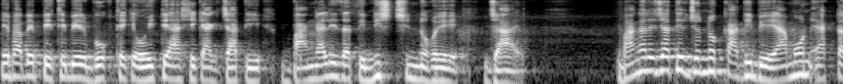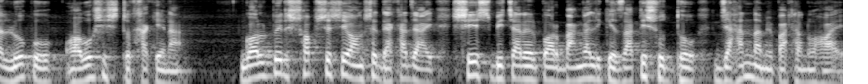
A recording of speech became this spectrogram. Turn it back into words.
এভাবে পৃথিবীর বুক থেকে ঐতিহাসিক এক জাতি, বাঙালি জাতি নিশ্চিহ্ন হয়ে যায়। বাঙালি জাতির জন্য কাঁদিবে এমন একটা লোকও অবশিষ্ট থাকে না। গল্পের সবশেষে অংশে দেখা যায়, শেষ বিচারের পর বাঙালিকে জাতিশুদ্ধ জাহান নামে পাঠানো হয়।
